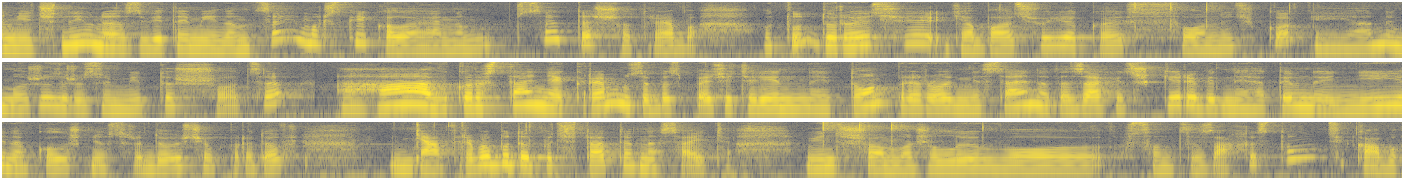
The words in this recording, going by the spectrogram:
нічний у нас з вітаміном С і морський колагеном. Все те, що треба. Отут, до речі, я бачу якесь сонечко, і я не можу зрозуміти, що це. Ага, використання крему забезпечить рівний тон, природні сайни та захист шкіри від негативної дії навколишнього середовища впродовж дня. Треба буде почитати на сайті. Він що, можливо, сонцезахистом? Цікаво.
